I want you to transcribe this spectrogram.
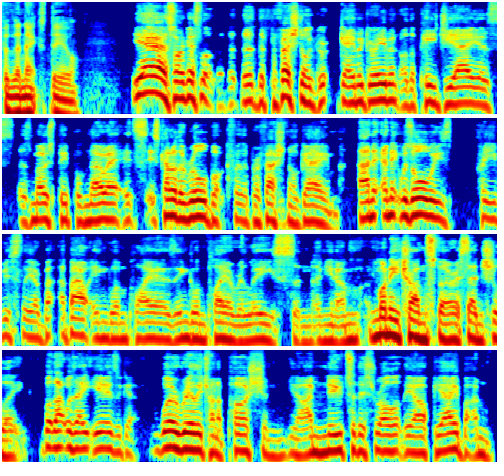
for the next deal? Yeah, so I guess look, the, the professional game agreement or the PGA, as as most people know it, it's it's kind of the rule book for the professional game, and and it was always previously about England players, England player release, and and you know money transfer essentially. But that was eight years ago. We're really trying to push, and you know I'm new to this role at the RPA, but I'm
